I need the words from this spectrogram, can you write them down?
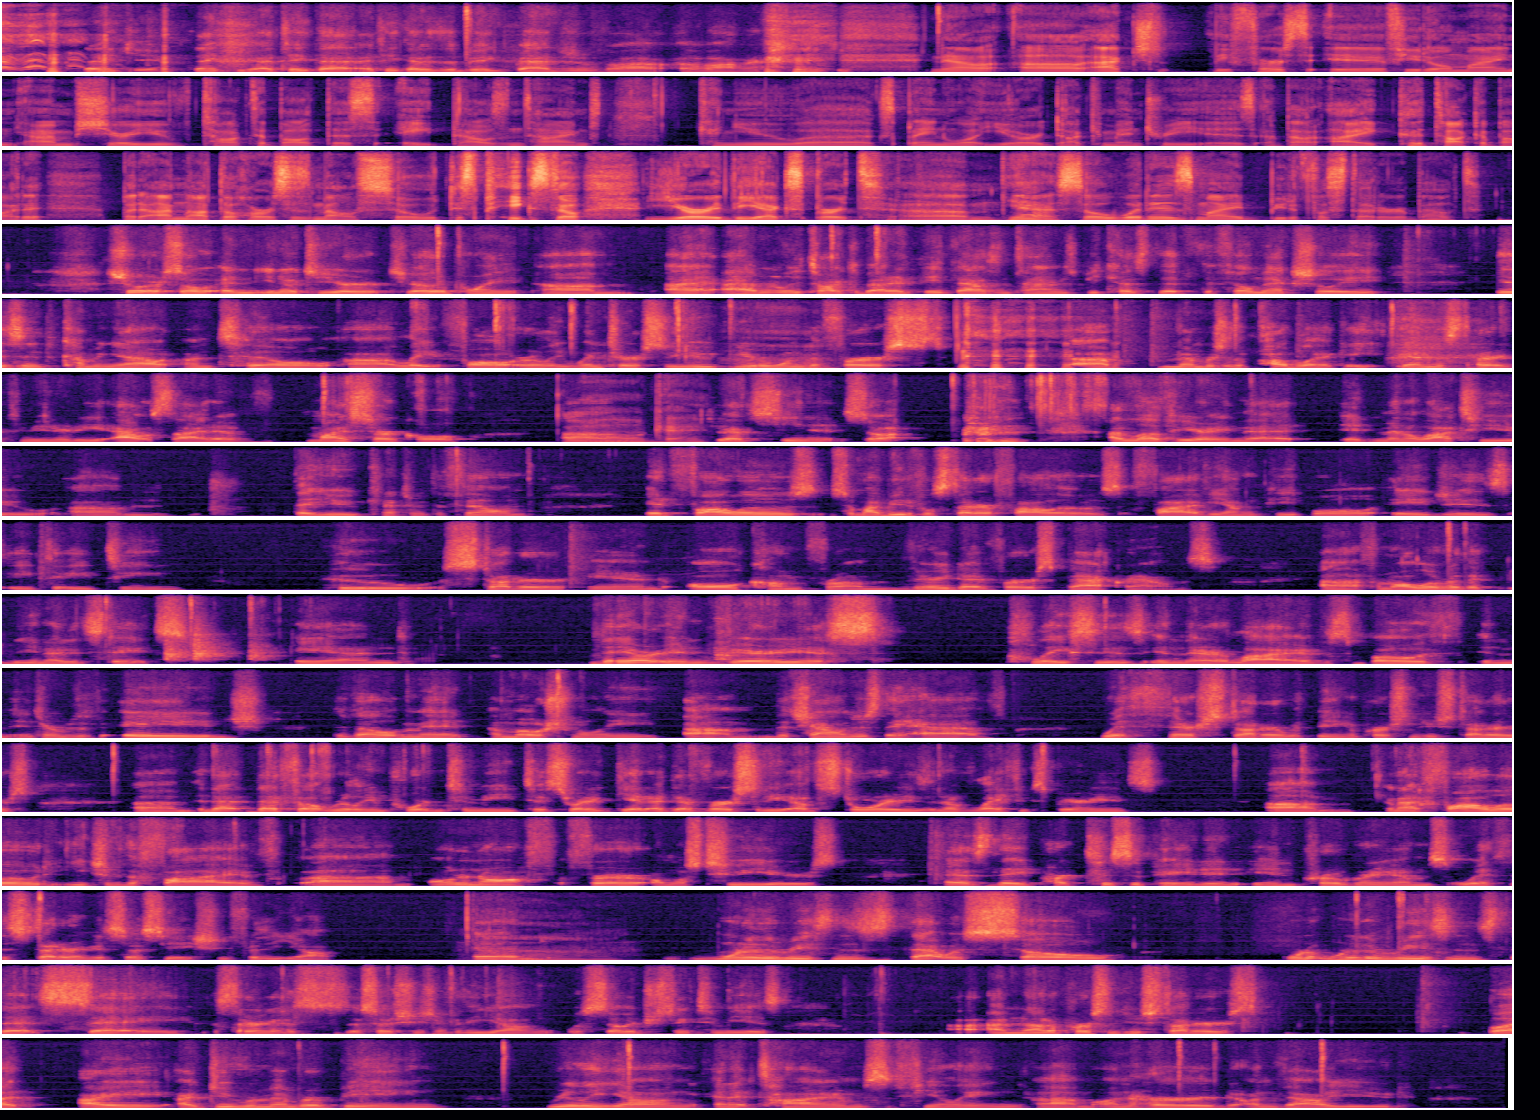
Thank you. Thank you. I take that I take that as a big badge of uh, of honor. Thank you. now, uh, actually first, if you don't mind, I'm sure you've talked about this 8,000 times. Can you uh, explain what your documentary is about? I could talk about it, but I'm not the horse's mouth, so to speak. So you're the expert. Um, yeah. So what is my beautiful stutter about? Sure. So, and you know, to your to your other point, um, I, I haven't really talked about it eight thousand times because the the film actually isn't coming out until uh, late fall, early winter. So you you're one of the ah. first uh, members of the public and the stuttering community outside of my circle um, oh, okay. who have seen it. So I love hearing that it meant a lot to you um, that you connected with the film. It follows. So my beautiful stutter follows five young people, ages eight to eighteen, who stutter and all come from very diverse backgrounds uh, from all over the, the United States, and they are in various places in their lives, both in, in terms of age, development, emotionally, um, the challenges they have with their stutter, with being a person who stutters. Um, and that, that felt really important to me to sort of get a diversity of stories and of life experience. Um, and I followed each of the five um, on and off for almost two years as they participated in programs with the Stuttering Association for the Young. And oh. one of the reasons that was so one of, one of the reasons that say the Stuttering Association for the Young was so interesting to me is I'm not a person who stutters, but I I do remember being really young and at times feeling um, unheard, unvalued.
